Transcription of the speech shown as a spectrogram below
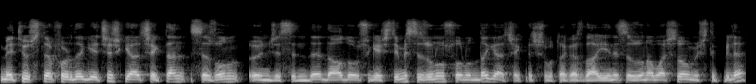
Matthew Stafford'a geçiş gerçekten sezon öncesinde daha doğrusu geçtiğimiz sezonun sonunda gerçekleşti bu takas. Daha yeni sezona başlamamıştık bile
